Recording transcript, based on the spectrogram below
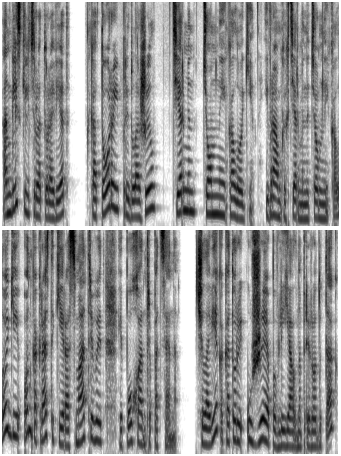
английский литературовед, который предложил термин темной экологии. И в рамках термина темной экологии он как раз-таки и рассматривает эпоху антропоцена. Человека, который уже повлиял на природу так,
